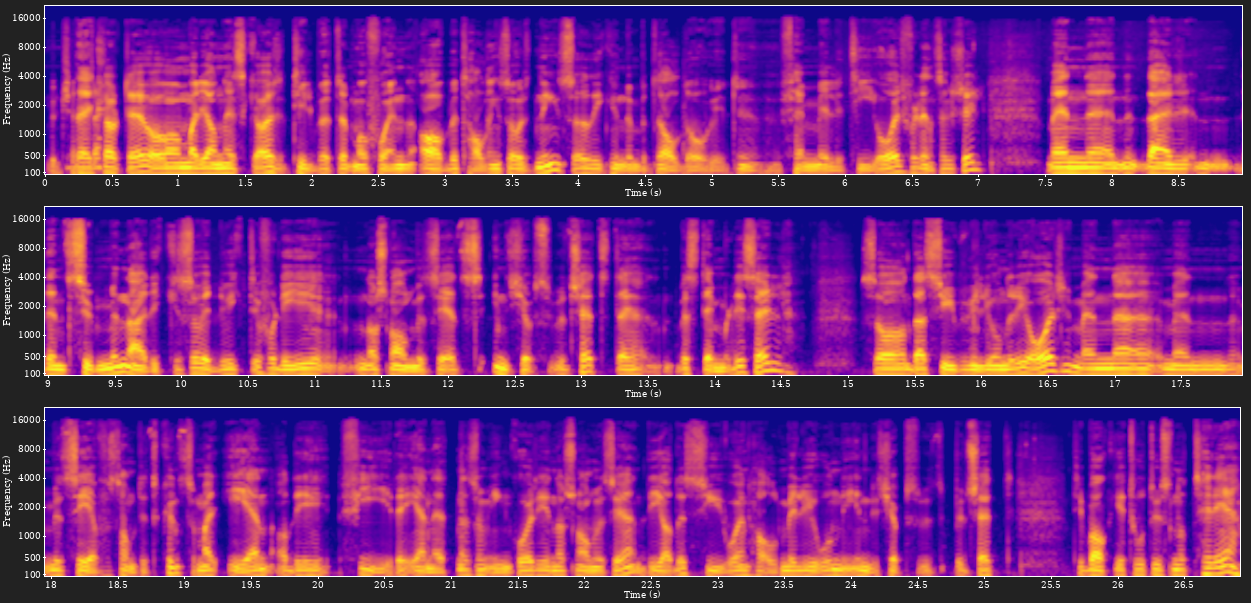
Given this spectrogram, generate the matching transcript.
budsjettet. Det er klart det, og Marianne Eskar tilbød dem å få en avbetalingsordning, så de kunne betale det over fem eller ti år, for den saks skyld. Men eh, er, den summen er ikke så veldig viktig, fordi Nasjonalmuseets innkjøpsbudsjett det bestemmer de selv. Så det er syv millioner i år, men, eh, men Museet for samtidskunst, som er én av de fire enhetene som inngår i Nasjonalmuseet, de hadde syv og en halv million i innkjøpsbudsjett tilbake i 2003.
